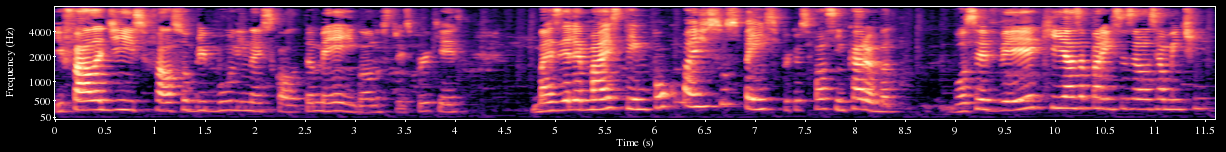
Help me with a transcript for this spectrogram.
E fala disso, fala sobre bullying na escola também, igual nos três porquês. Mas ele é mais, tem um pouco mais de suspense, porque você fala assim, caramba, você vê que as aparências elas realmente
